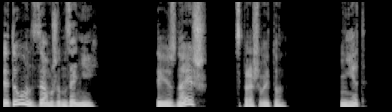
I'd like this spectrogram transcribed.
«Это он замужем за ней». «Ты ее знаешь?» — спрашивает он. «Нет».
